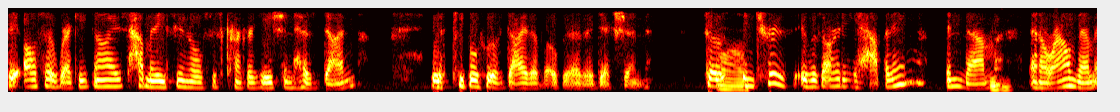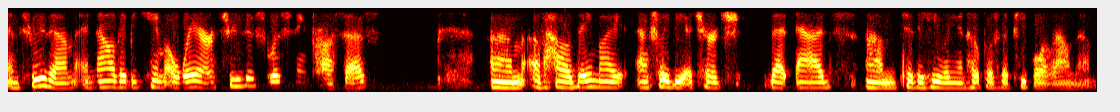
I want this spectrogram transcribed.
they also recognized how many funerals this congregation has done with people who have died of opioid addiction. So wow. in truth, it was already happening in them mm-hmm. and around them and through them, and now they became aware through this listening process um, of how they might actually be a church that adds um, to the healing and hope of the people around them.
